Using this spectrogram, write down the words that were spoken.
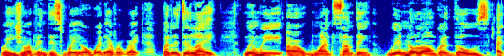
raise you up in this way or whatever, right? But a delay. When we uh, want something, we're no longer those, uh,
